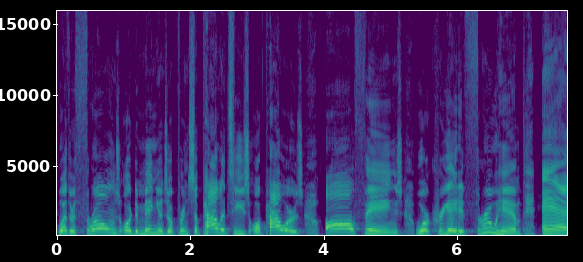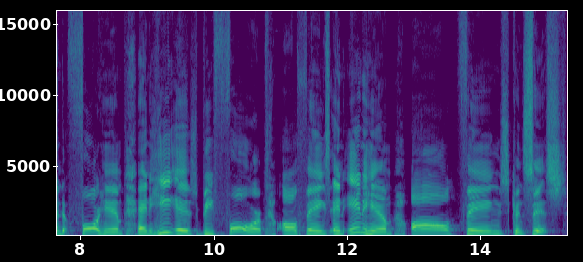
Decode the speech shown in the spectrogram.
whether thrones or dominions or principalities or powers, all things were created through him and for him. And he is before all things, and in him all all things consist.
